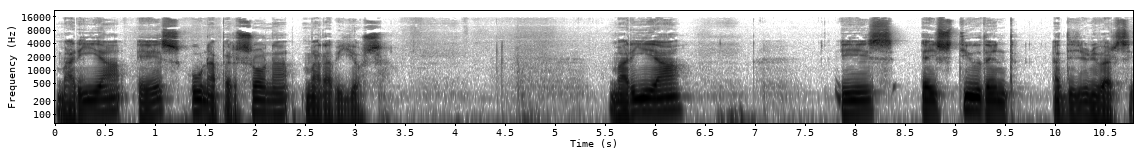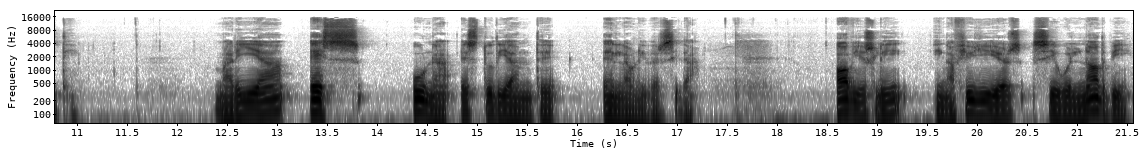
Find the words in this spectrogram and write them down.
María es una persona maravillosa. María is a student at the university. María es una estudiante en la universidad. Obviously, in a few years, she will not be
